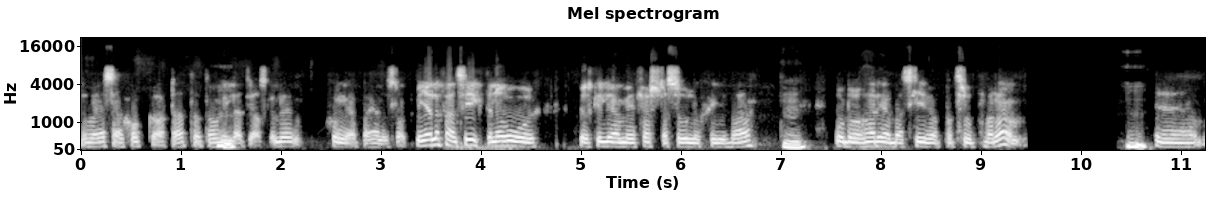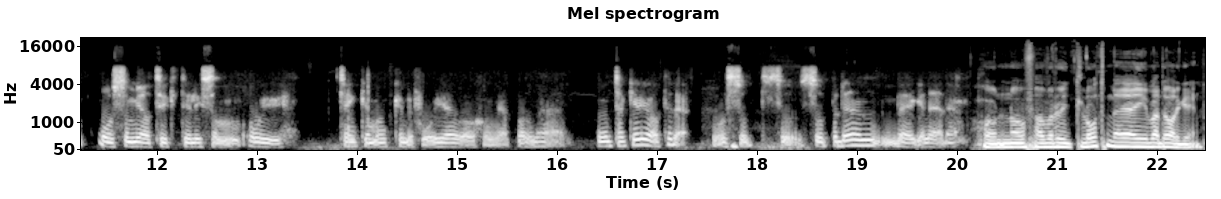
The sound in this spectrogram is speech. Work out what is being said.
det var nästan chockartat att de ville att jag skulle sjunga på hennes låt. Men i alla fall så gick det några år. Jag skulle göra min första soloskiva Mm. och då hade jag börjat skriva på Tro på varann. Mm. Eh, och som jag tyckte liksom, oj, tänk om man kunde få Eva att sjunga på den här. Och då tackade jag till det. Och så, så, så på den vägen är det. har du någon favoritlåt med Eva Dahlgren?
